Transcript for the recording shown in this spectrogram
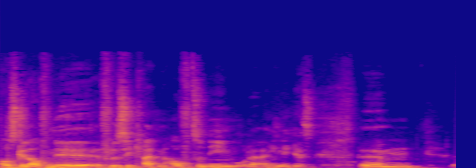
ausgelaufene Flüssigkeiten aufzunehmen oder ähnliches. Ähm, äh,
